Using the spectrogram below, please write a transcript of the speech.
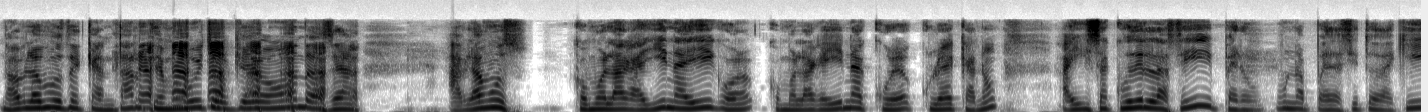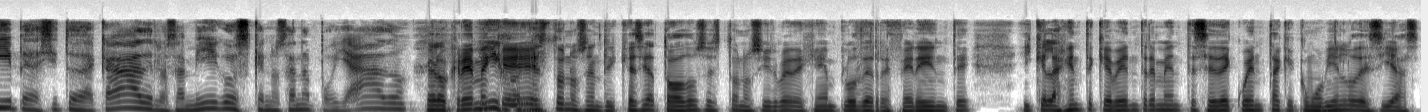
no hablamos de cantarte mucho, qué onda. O sea, hablamos como la gallina ahí, co- como la gallina clueca, ¿no? Ahí sacúdela así, pero un pedacito de aquí, pedacito de acá, de los amigos que nos han apoyado. Pero créeme Híjole. que esto nos enriquece a todos, esto nos sirve de ejemplo, de referente, y que la gente que ve entre mente se dé cuenta que, como bien lo decías,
